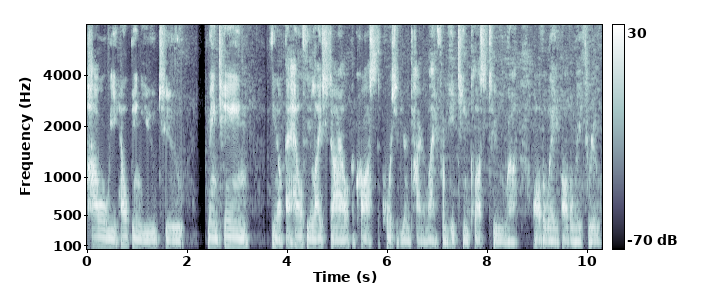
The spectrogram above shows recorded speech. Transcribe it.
how are we helping you to maintain you know a healthy lifestyle across the course of your entire life from 18 plus to uh, all the way all the way through.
